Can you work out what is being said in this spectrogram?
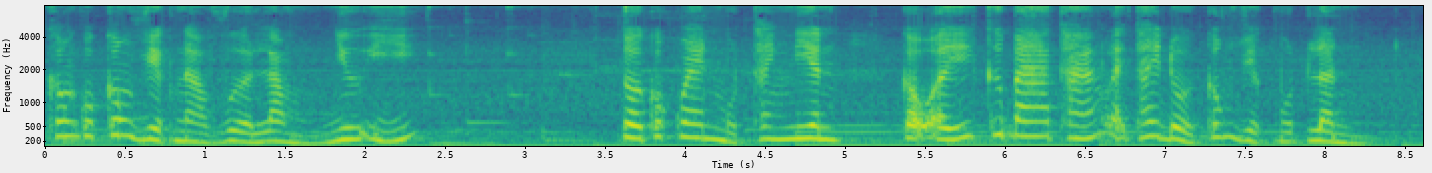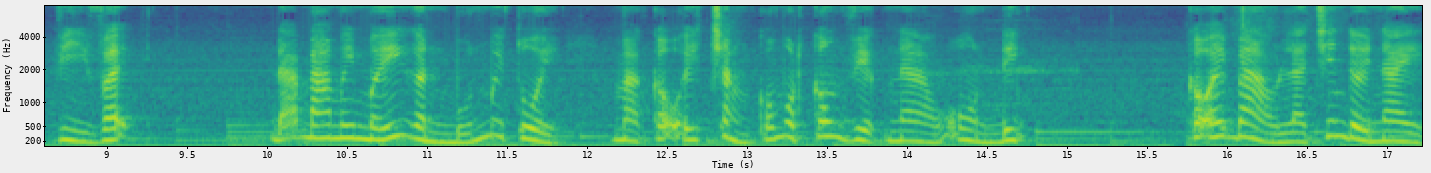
Không có công việc nào vừa lòng như ý. Tôi có quen một thanh niên, cậu ấy cứ 3 tháng lại thay đổi công việc một lần. Vì vậy, đã ba mươi mấy gần 40 tuổi mà cậu ấy chẳng có một công việc nào ổn định. Cậu ấy bảo là trên đời này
